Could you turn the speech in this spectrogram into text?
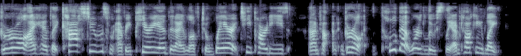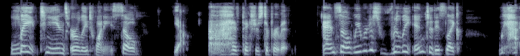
girl, I had like costumes from every period that I loved to wear at tea parties. And I'm talking, girl, hold that word loosely. I'm talking like late teens, early 20s. So, yeah, I have pictures to prove it. And so we were just really into this, like, we had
